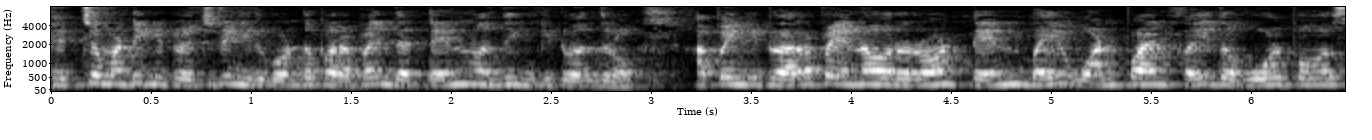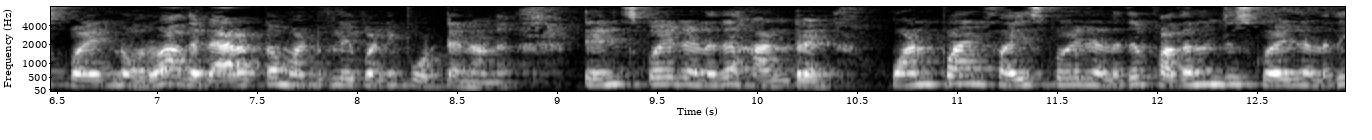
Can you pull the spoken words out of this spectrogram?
ஹெச்சை மட்டும் இங்கிட்டு வச்சுட்டு இங்கிட்டு கொண்டு போகிறப்ப இந்த டென் வந்து இங்கிட்டு வந்துடும் அப்போ இங்கிட்டு வர்றப்ப என்ன வரும் ten by one point five the whole power ஸ்கொயர்னு வரும். அதை டேரெக்டாக மல்டிப்ளை பண்ணி போட்டேன் நான். டென் ஸ்கொயர் என்னது? Hundred one point five square என்னது? பதினஞ்சு ஸ்கொயர் என்னது?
